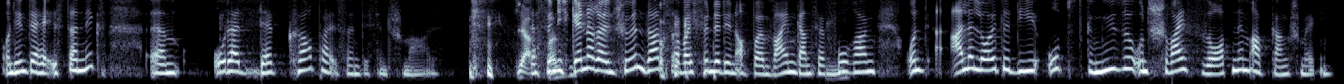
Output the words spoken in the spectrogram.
und hinterher ist da nichts. Ähm, oder der Körper ist ein bisschen schmal. Ja, Das finde ich generell einen schönen Satz, aber ich finde den auch beim Wein ganz hervorragend. Und alle Leute, die Obst, Gemüse und Schweißsorten im Abgang schmecken.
